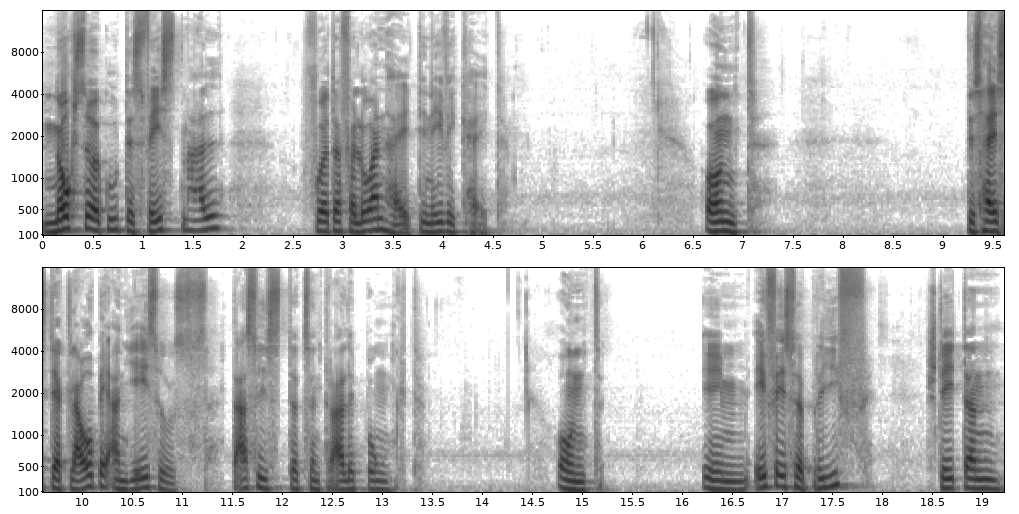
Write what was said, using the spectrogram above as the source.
noch so ein gutes Festmahl vor der Verlorenheit in Ewigkeit. Und das heißt, der Glaube an Jesus, das ist der zentrale Punkt. Und im Epheserbrief steht dann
